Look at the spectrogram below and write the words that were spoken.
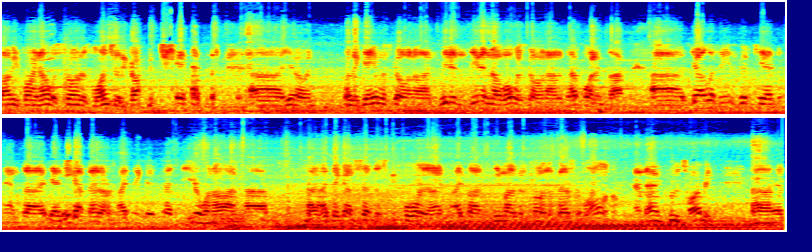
Bobby Parnell was throwing his lunch in the garbage can. uh, you know, and when the game was going on, he didn't he didn't know what was going on at that point in time. Uh, you know, listen, he's a good kid, and uh, and he got better. I think as, as the year went on. Uh, I think I've said this before that I, I thought he might have been throwing the best of all of them, and that includes Harvey uh,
